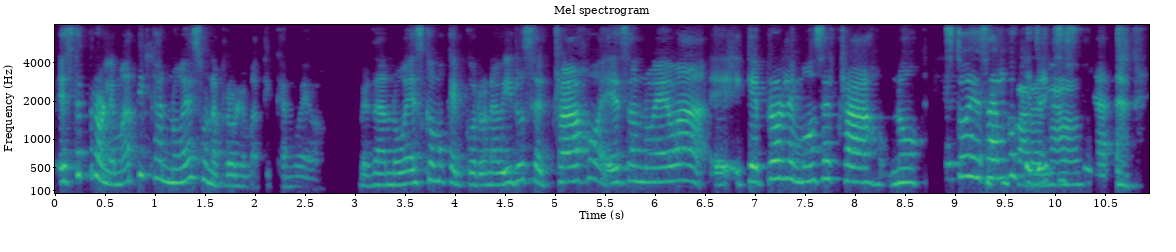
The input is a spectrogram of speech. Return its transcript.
Esta problemática no es una problemática nueva. ¿verdad? No es como que el coronavirus se trajo esa nueva, eh, ¿qué problemón se trajo? No, esto es algo que ya existía.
